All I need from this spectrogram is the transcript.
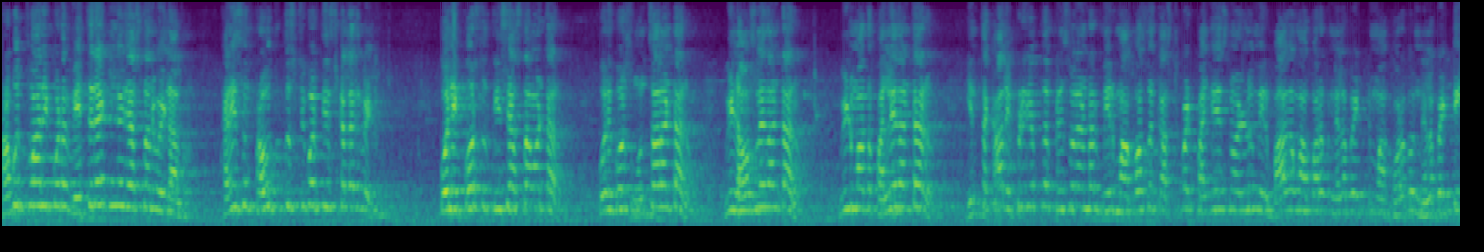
ప్రభుత్వానికి కూడా వ్యతిరేకంగా చేస్తాను వీళ్ళు కనీసం ప్రభుత్వ దృష్టి కూడా తీసుకెళ్ళేదు వీళ్ళు. కొన్ని కోర్సులు తీసేస్తామంటారు. కొన్ని కోర్సులు ఉంచాలంటారు వీళ్ళు అవసరం లేదంటారు. వీళ్ళు మాతో పని లేదంటారు. ఇంతకాలం ఇప్పుడు చెప్తున్న ప్రిన్సిపల్ అంటారు మీరు మా కోసం కష్టపడి పనిచేసిన వాళ్ళు మీరు బాగా మా కొరకు నిలబెట్టి మా కొరకు నిలబెట్టి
